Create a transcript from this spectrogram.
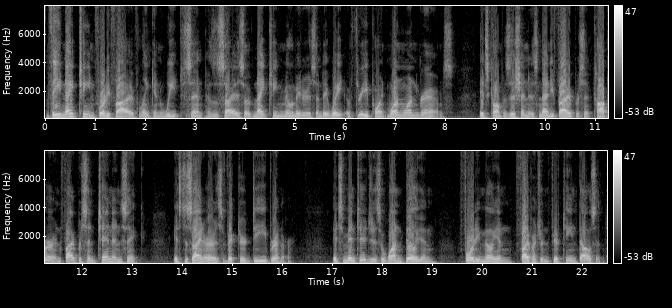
The 1945 Lincoln Wheat cent has a size of 19 millimeters and a weight of 3.11 grams. Its composition is 95% copper and 5% tin and zinc. Its designer is Victor D. Brenner. Its mintage is 1 billion 40 million 515,000.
